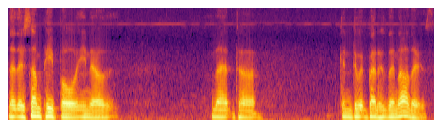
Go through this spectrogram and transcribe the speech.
That there's some people, you know, that uh, can do it better than others.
